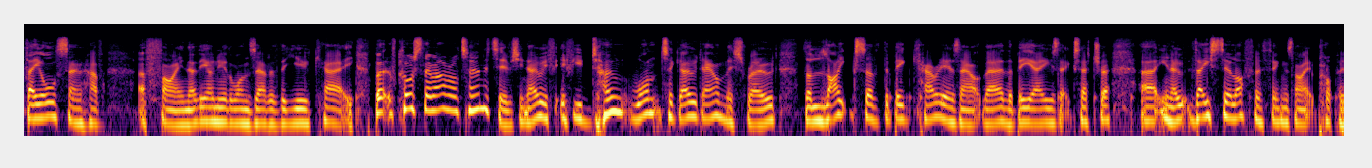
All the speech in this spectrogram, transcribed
they also have a fine. They're the only other ones out of the UK. But of course, there are alternatives. You know, if if you don't want to go down this road, the likes of the big carriers out there, the BAs, etc., uh, you know, they still offer things like proper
